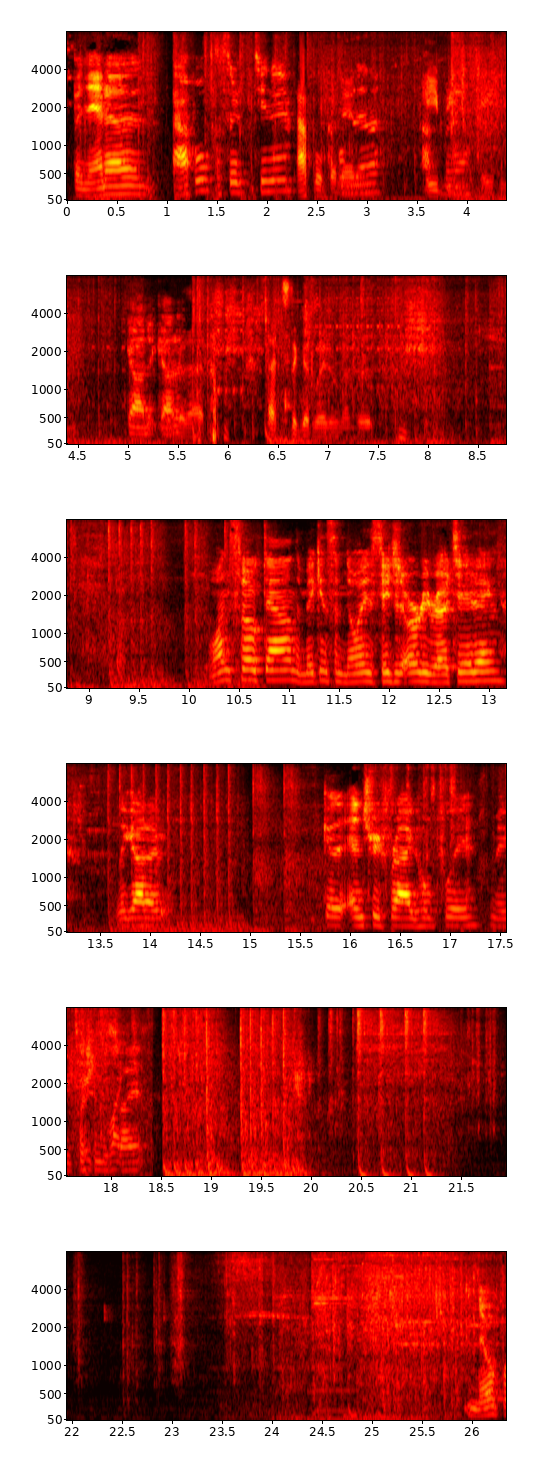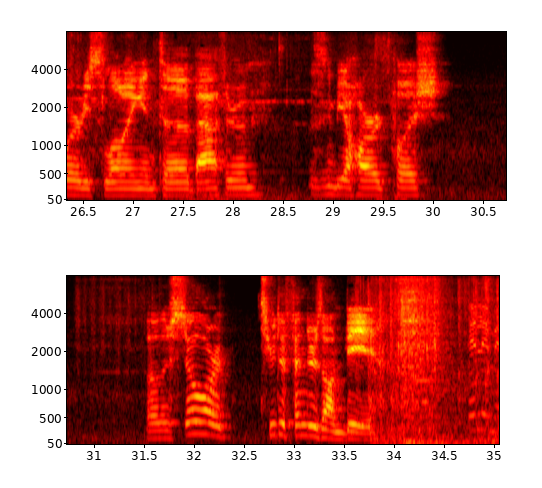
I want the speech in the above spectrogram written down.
Banana Apple. What's their team name? Apple Apple banana. Apple AB. Banana? AB. Got it. Got Remember it. that. That's the good way to remember it. One smoke down. They're making some noise. Sage is already rotating. They gotta get an entry frag. Hopefully, maybe push him to flight. Nope, we're already slowing into bathroom. This is gonna be a hard push. Though there still are two defenders on B.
